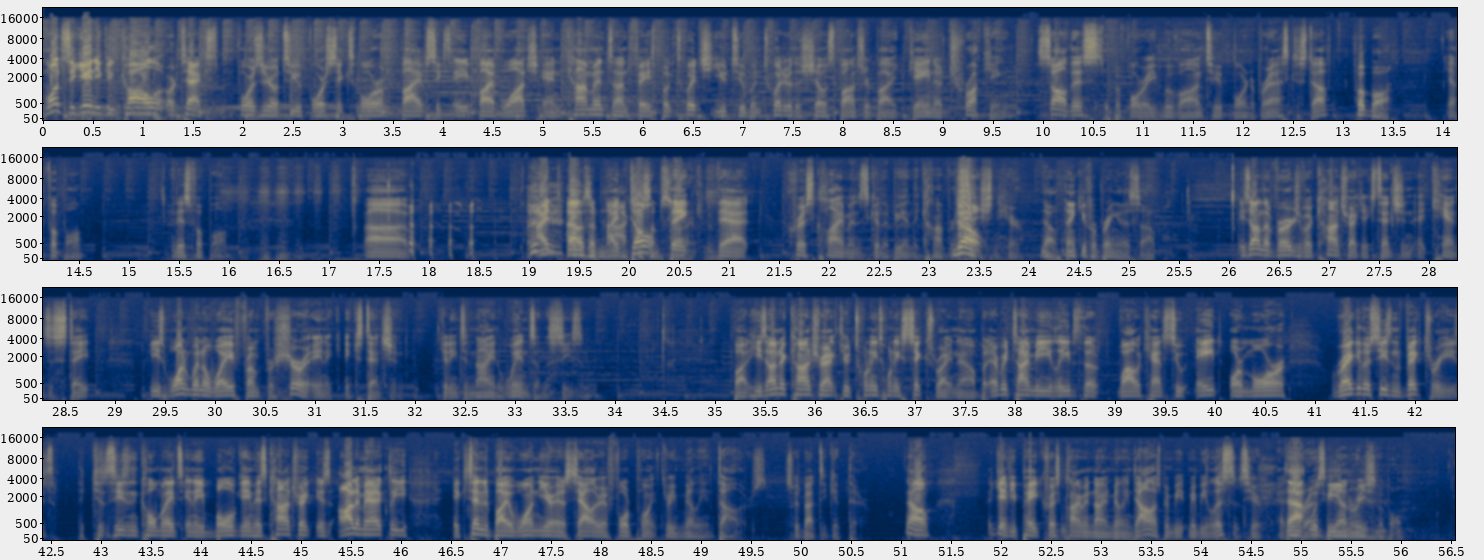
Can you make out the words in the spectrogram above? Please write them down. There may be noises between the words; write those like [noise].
Once again, you can call or text 402 464 5685. Watch and comment on Facebook, Twitch, YouTube, and Twitter. The show sponsored by Gaina Trucking. Saw this before we move on to more Nebraska stuff. Football. Yeah, football. It is football. Uh, [laughs] I, That was obnoxious, I don't think that Chris Klieman's going to be in the conversation here. No, thank you for bringing this up. He's on the verge of a contract extension at Kansas State. He's one win away from for sure an extension, getting to nine wins on the season. But he's under contract through 2026 right now. But every time he leads the Wildcats to eight or more regular season victories, the season culminates in a bowl game. His contract is automatically extended by one year at a salary of 4.3 million dollars. So he's about to get there. Now, again, if you paid Chris Klieman nine million dollars, maybe maybe he listens here. At That would be unreasonable.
